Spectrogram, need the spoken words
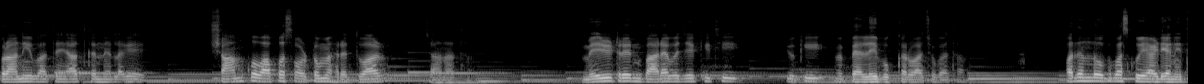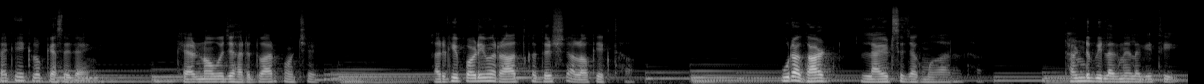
पुरानी बातें याद करने लगे। शाम को वापस ऑटो में हरिद्वार जाना था। मेरी ट्रेन बारह बजे की थी, क्योंकि मैं पहले ही बुक करवा चुका था। और उन लोगों के पास कोई आइडिया नहीं था कि एक लोग कैसे जाएँगे। खैर, नौ बजे हरिद्वार पहुँचे। हर की पौड़ी में रात का दृश्य अलौकिक था। पूरा घाट लाइट से जगमगा रहा था। ठंड भी लगने लगी थी।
